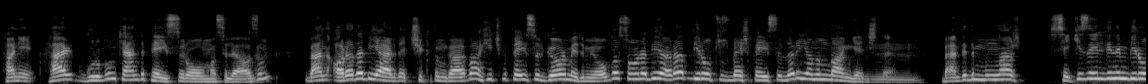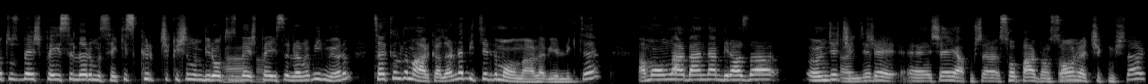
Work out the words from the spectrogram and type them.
hani her grubun kendi pacer'ı olması lazım. Ben arada bir yerde çıktım galiba. Hiçbir pacer görmedim yolda. Sonra bir ara 1.35 pacer'ları yanımdan geçti. Hmm. Ben dedim bunlar 8.50'nin 1.35 pacer'ları mı 8.40 çıkışının 1.35 Aha. pacer'ları mı bilmiyorum. Takıldım arkalarına bitirdim onlarla birlikte. Ama onlar benden biraz daha önce çık Önce şey e, şey yapmışlar. So pardon sonra. sonra çıkmışlar.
